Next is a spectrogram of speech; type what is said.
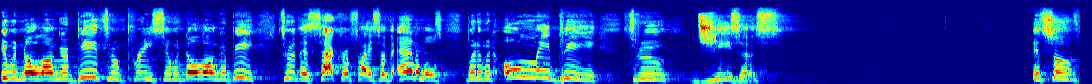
It would no longer be through priests, it would no longer be through the sacrifice of animals, but it would only be through Jesus. And so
